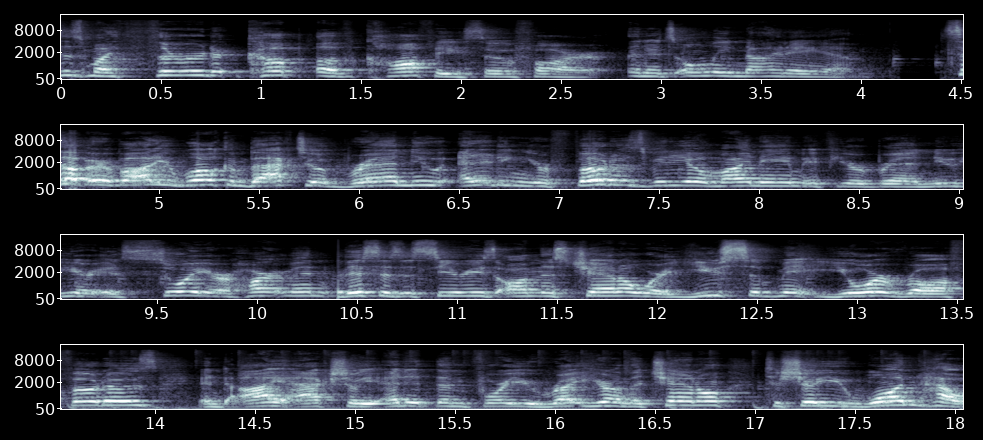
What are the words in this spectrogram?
This is my third cup of coffee so far, and it's only 9 a.m. What's up everybody? Welcome back to a brand new Editing Your Photos video. My name, if you're brand new here, is Sawyer Hartman. This is a series on this channel where you submit your raw photos and I actually edit them for you right here on the channel to show you one, how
